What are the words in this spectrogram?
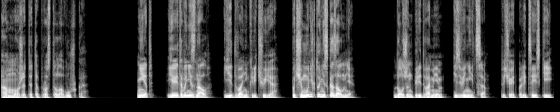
А может, это просто ловушка? «Нет, я этого не знал», — едва не кричу я. Почему никто не сказал мне?» «Должен перед вами извиниться», — отвечает полицейский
